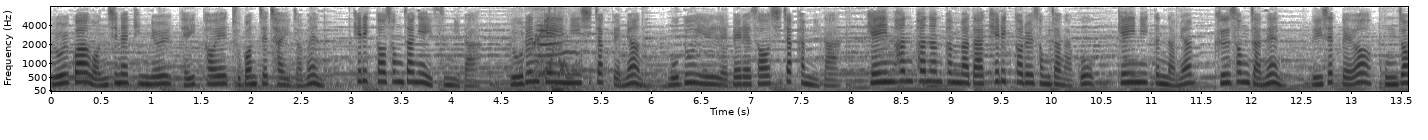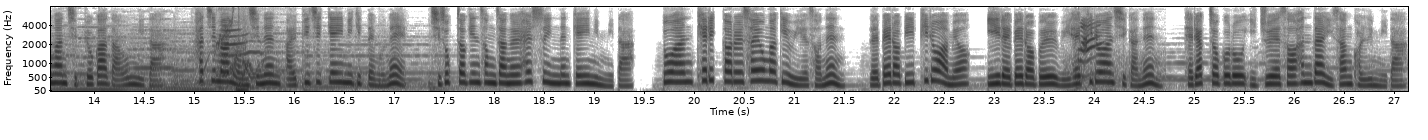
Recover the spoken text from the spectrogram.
롤과 원신의 픽률 데이터의 두 번째 차이점은 캐릭터 성장에 있습니다. 롤은 게임이 시작되면 모두 1레벨에서 시작합니다. 게임 한 판 한 판마다 캐릭터를 성장하고 게임이 끝나면 그 성장은 리셋되어 공정한 지표가 나옵니다. 하지만 원신은 RPG 게임이기 때문에 지속적인 성장을 할 수 있는 게임입니다. 또한 캐릭터를 사용하기 위해서는 레벨업이 필요하며 이 레벨업을 위해 필요한 시간은 대략적으로 2주에서 한 달 이상 걸립니다.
